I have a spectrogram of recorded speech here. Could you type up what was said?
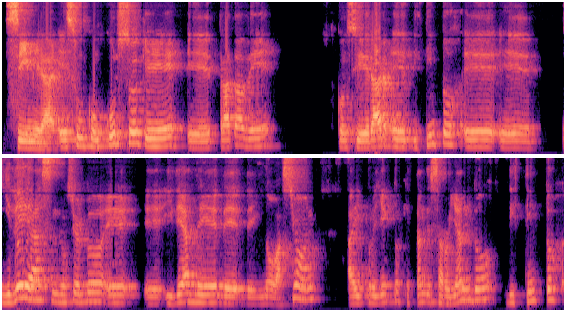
Sí, mira, es un concurso que eh, trata de considerar eh, distintas ideas, ¿no es cierto? ideas de, de, innovación. Hay proyectos que están desarrollando distintos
